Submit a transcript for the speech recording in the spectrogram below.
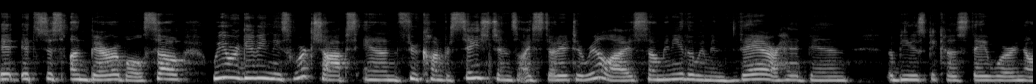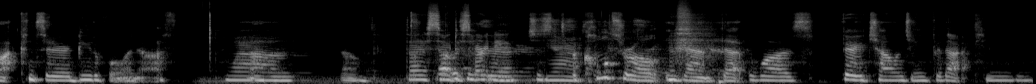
it, it's just unbearable. So we were giving these workshops, and through conversations, I started to realize so many of the women there had been abused because they were not considered beautiful enough. Wow. Um, so that is so that disheartening. Just yeah. a cultural event that was very challenging for that community.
